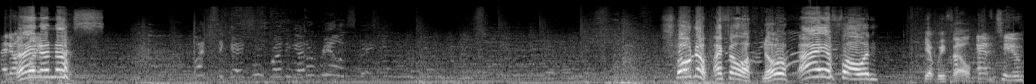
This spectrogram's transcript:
I don't Hey, like no, no. this. Once again, we're running out of real estate. Oh no, I fell off. No, I have fallen. Yep, we fell. I have two.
